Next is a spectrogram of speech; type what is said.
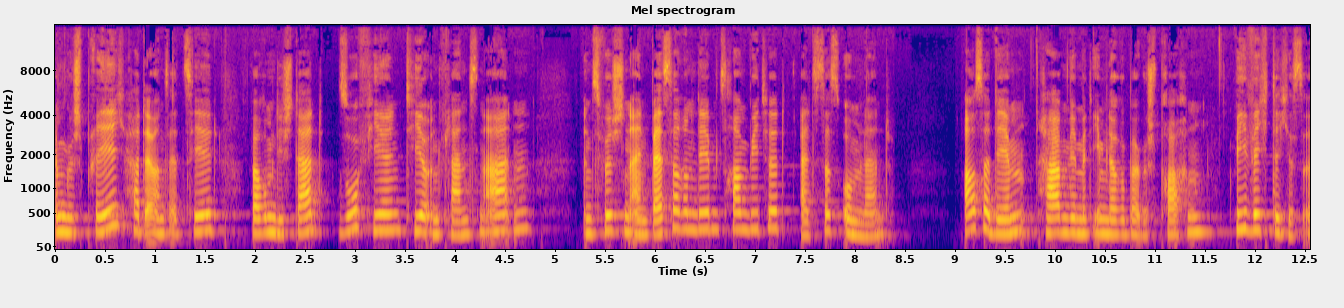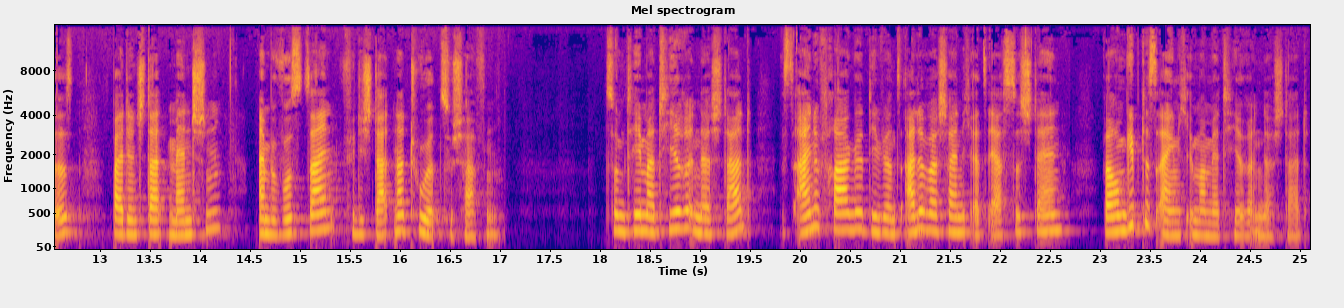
Im Gespräch hat er uns erzählt, warum die Stadt so vielen Tier- und Pflanzenarten inzwischen einen besseren Lebensraum bietet als das Umland. Außerdem haben wir mit ihm darüber gesprochen, wie wichtig es ist, bei den Stadtmenschen ein Bewusstsein für die Stadtnatur zu schaffen. Zum Thema Tiere in der Stadt ist eine Frage, die wir uns alle wahrscheinlich als erstes stellen, warum gibt es eigentlich immer mehr Tiere in der Stadt?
